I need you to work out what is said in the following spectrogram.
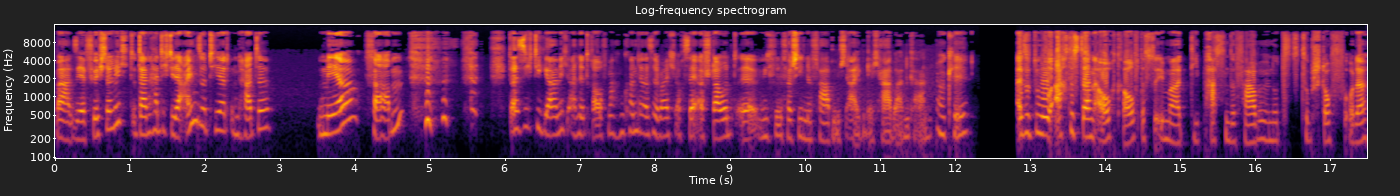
war sehr fürchterlich. Dann hatte ich die da einsortiert und hatte mehr Farben dass ich die gar nicht alle drauf machen konnte. Also war ich auch sehr erstaunt, äh, wie viele verschiedene Farben ich eigentlich habe an Garn. Okay. Also du achtest dann auch drauf, dass du immer die passende Farbe benutzt zum Stoff, oder?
